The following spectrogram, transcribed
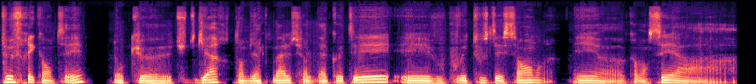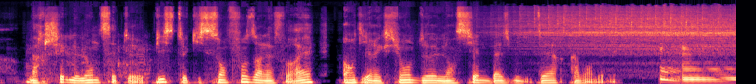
peu fréquentée. Donc euh, tu te gares tant bien que mal sur le bas-côté et vous pouvez tous descendre et euh, commencer à marcher le long de cette piste qui s'enfonce dans la forêt en direction de l'ancienne base militaire abandonnée.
